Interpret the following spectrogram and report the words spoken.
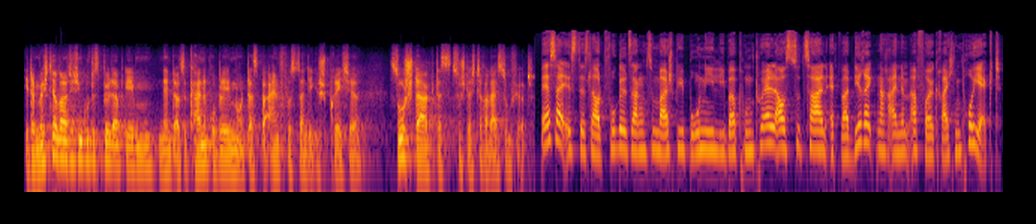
Jeder möchte aber natürlich ein gutes Bild abgeben, nennt also keine Probleme und das beeinflusst dann die Gespräche so stark, dass es zu schlechterer Leistung führt. Besser ist es laut Vogelsang zum Beispiel Boni lieber punktuell auszuzahlen, etwa direkt nach einem erfolgreichen Projekt.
